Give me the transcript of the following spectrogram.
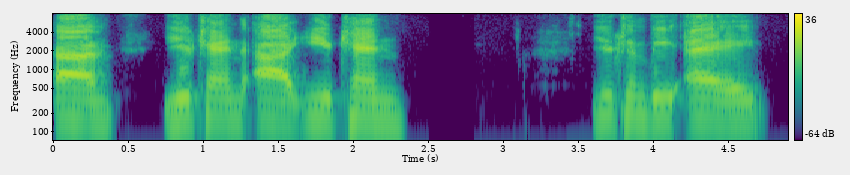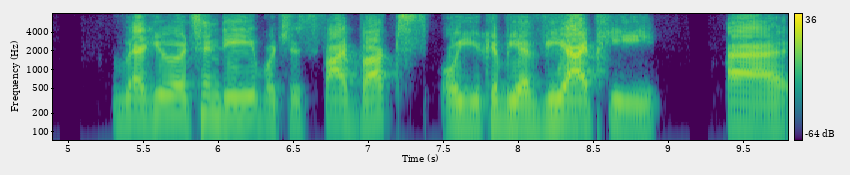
Um, you can. Uh, you can. You can be a regular attendee, which is five bucks, or you can be a VIP, uh,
